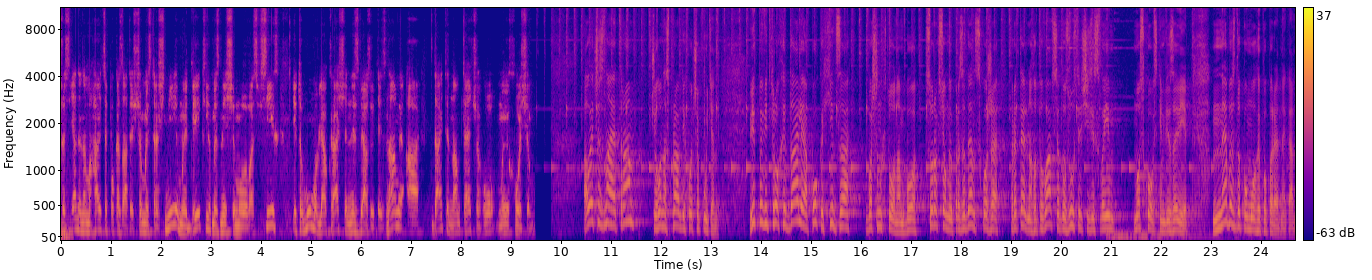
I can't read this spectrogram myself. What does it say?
Росіяни намагаються показати, що ми страшні, ми дикі, ми знищимо вас всіх, і тому, мовляв, краще не зв'язуйтесь з нами, а дайте нам те, чого ми хочемо. Але чи знає Трамп, чого насправді хоче Путін? Відповідь трохи далі, а поки хід за Вашингтоном, бо 47-й президент, схоже, ретельно готувався до зустрічі зі своїм московським візаві. Не без допомоги попередника.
